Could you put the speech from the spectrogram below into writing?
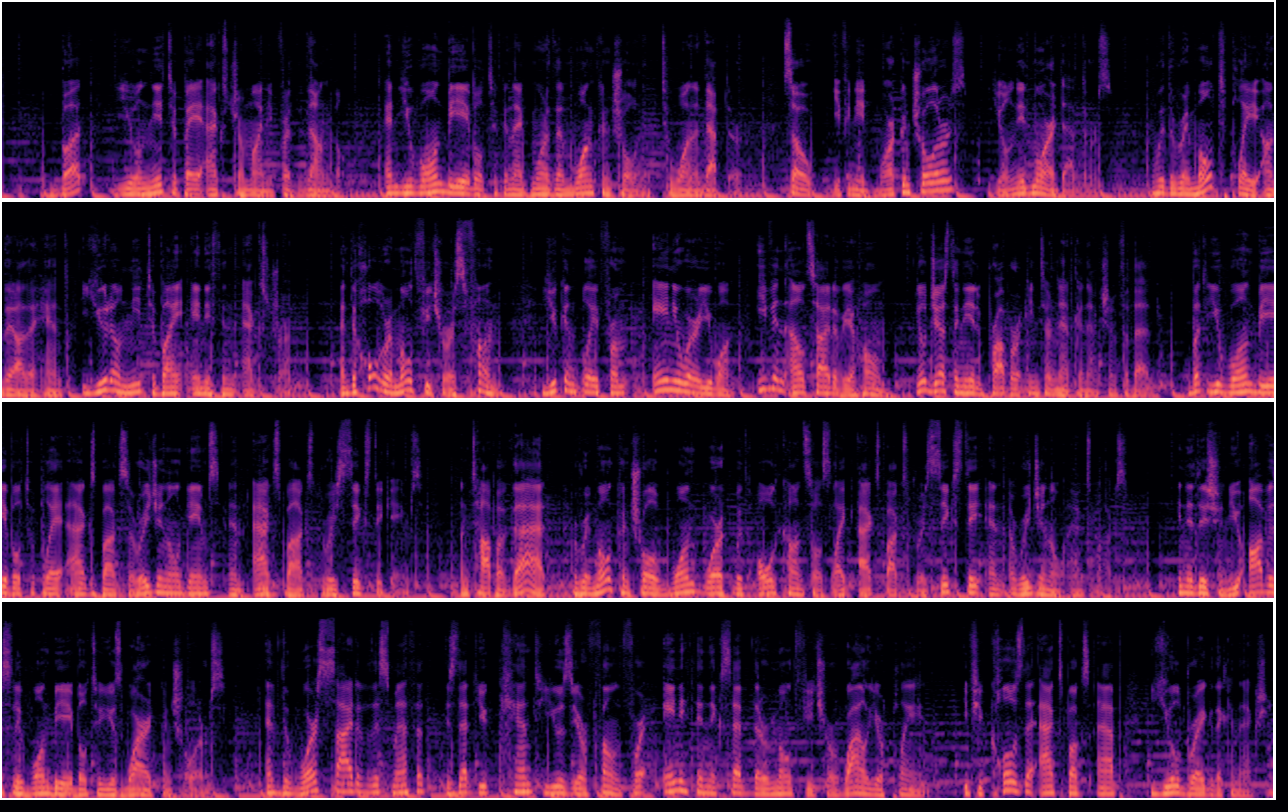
But you will need to pay extra money for the dongle, and you won't be able to connect more than one controller to one adapter. So if you need more controllers, you'll need more adapters. With remote play on the other hand, you don't need to buy anything extra. And the whole remote feature is fun. You can play from anywhere you want, even outside of your home. You'll just need a proper internet connection for that. But you won't be able to play Xbox original games and Xbox 360 games. On top of that, a remote control won't work with old consoles like Xbox 360 and original Xbox. In addition, you obviously won't be able to use wired controllers. And the worst side of this method is that you can't use your phone for anything except the remote feature while you're playing. If you close the Xbox app, you'll break the connection.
